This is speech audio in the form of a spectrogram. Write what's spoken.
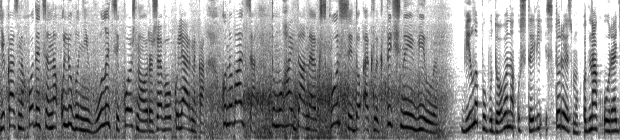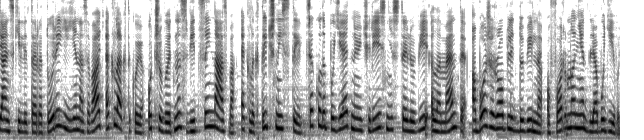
яка знаходиться на улюбленій вулиці кожного рожевого окулярника Коновальця. Тому гайда на екскурсії до еклектичної вілли. Вілла побудована у стилі історизму, однак у радянській літературі її називають еклектикою. Очевидно, звідси й назва еклектичний стиль. Це коли поєднують різні стильові елементи або ж роблять довільне оформлення для будівель.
